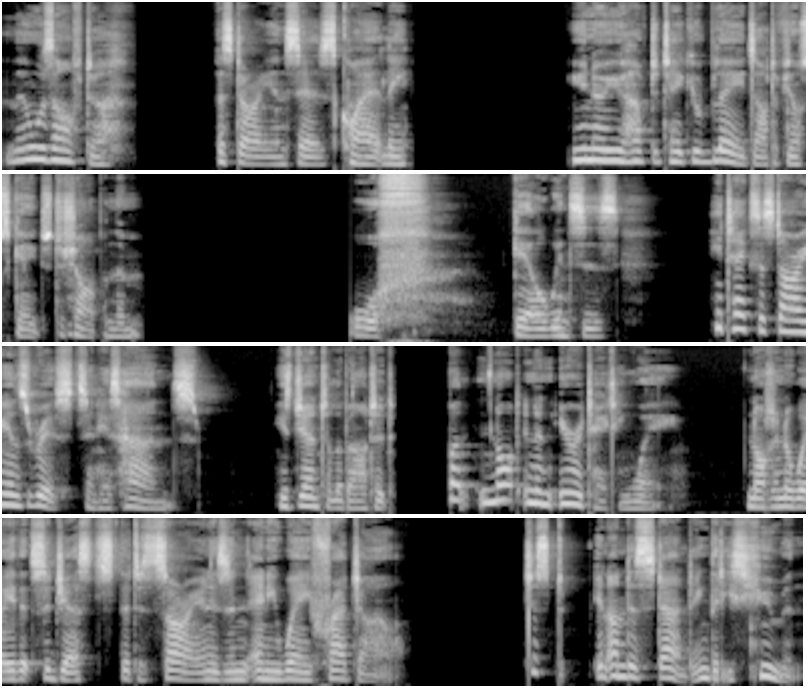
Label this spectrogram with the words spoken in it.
It was after, Astarion says quietly. You know you have to take your blades out of your skates to sharpen them. Oof, Gale winces. He takes Astarion's wrists in his hands. He's gentle about it, but not in an irritating way. Not in a way that suggests that Astarion is in any way fragile. Just in understanding that he's human.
